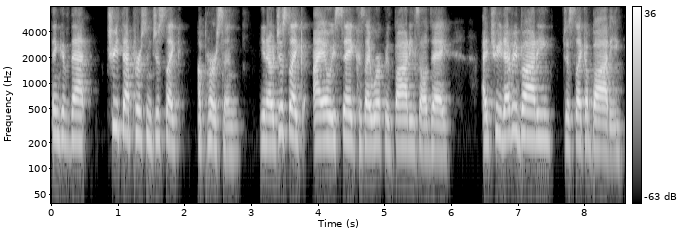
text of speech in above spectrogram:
think of that, treat that person just like a person, you know, just like I always say, because I work with bodies all day. I treat everybody just like a body,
